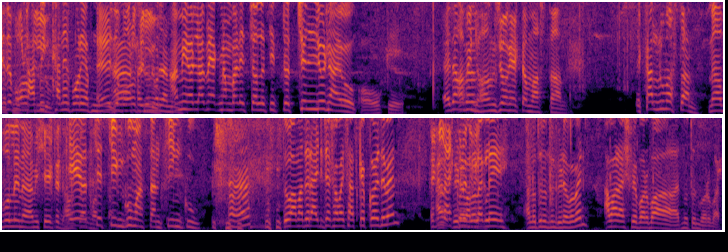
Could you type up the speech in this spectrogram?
এই যে বড় সাবিক খানের পরে আপনি এই যে বড় চিল্লু। আমি। হলাম এক নম্বরের চলচ্চিত্র চিল্লু নায়ক। ওকে। আমি ধ্বংস একটা মাস্তান। কাল্লু মাস্তান। না বললে না আমি সেই একটা এ হচ্ছে চিঙ্কু মাস্তান চিঙ্কু। তো আমাদের আইডিটা সবাই সাবস্ক্রাইব করে দেবেন। ভিডিও ভালো লাগলে আর নতুন নতুন ভিডিও পাবেন। আবার আসবে বরবাদ নতুন বরবাদ।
